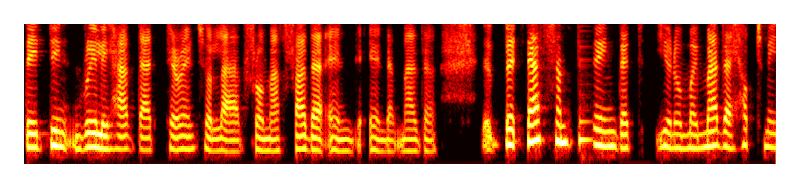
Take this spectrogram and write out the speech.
They didn't really have that parental love from a father and, and a mother. But that's something that, you know, my mother helped me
